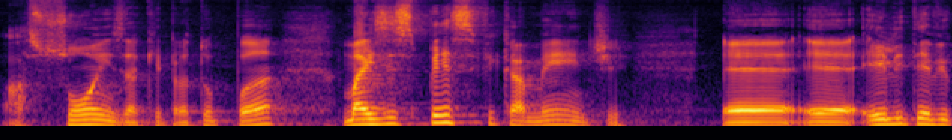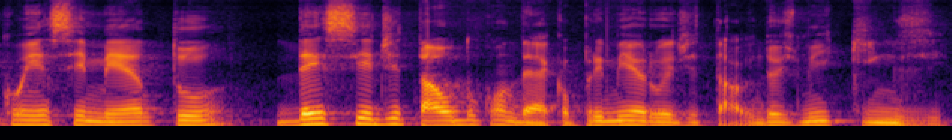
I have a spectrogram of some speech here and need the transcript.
ações aqui para Tupã, mas especificamente é, é, ele teve conhecimento desse edital do Condeca, o primeiro edital, em 2015.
